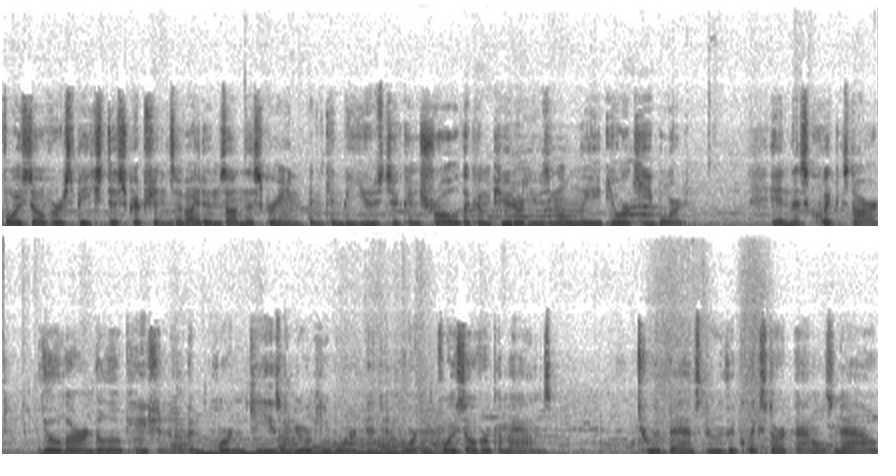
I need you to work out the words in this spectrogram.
VoiceOver speaks descriptions of items on the screen and can be used to control the computer using only your keyboard. In this Quick Start, you'll learn the location of important keys on your keyboard and important VoiceOver commands. To advance through the Quick Start panels now,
